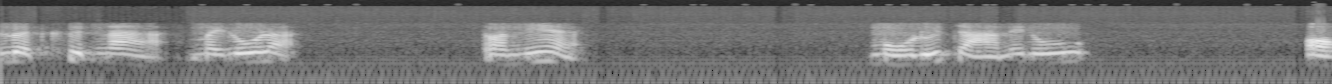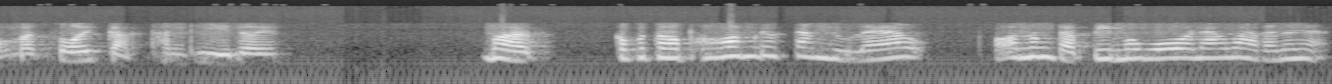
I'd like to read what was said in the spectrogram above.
เลือดขึ้นหน้า ไม่รู้ละตอนเนี้ยหมูหรือจ่าไม่รู้ ออกมาโซยกลับทันทีเลยว่ากกตพร้อมเลือกตั้งอยู่แล้วพร้อมตั้งแต่ปีมะโวแล้วว่ากันเนี่ย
